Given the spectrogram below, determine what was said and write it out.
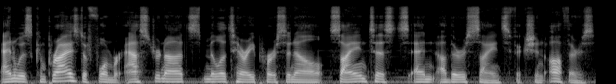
and was comprised of former astronauts, military personnel, scientists, and other science fiction authors.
